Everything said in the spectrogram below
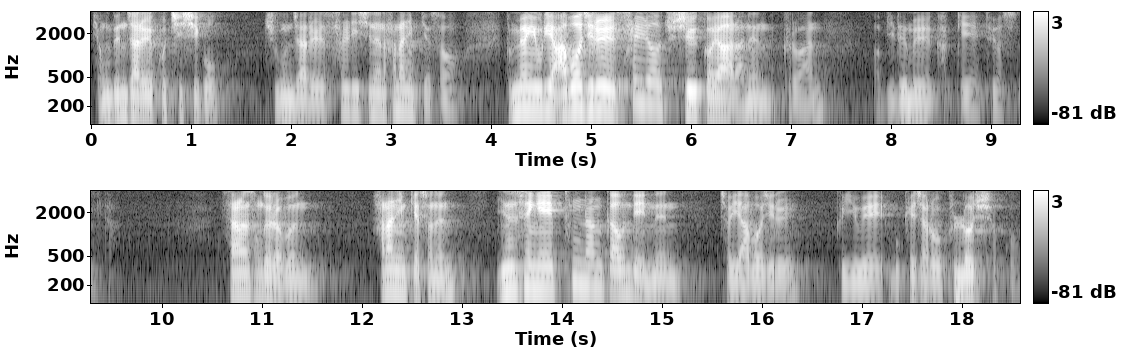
병든 자를 고치시고 죽은 자를 살리시는 하나님께서 분명히 우리 아버지를 살려 주실 거야라는 그러한 믿음을 갖게 되었습니다. 사랑하는 성도 여러분, 하나님께서는 인생의 풍랑 가운데 있는 저희 아버지를 그 이후에 목회자로 불러 주셨고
